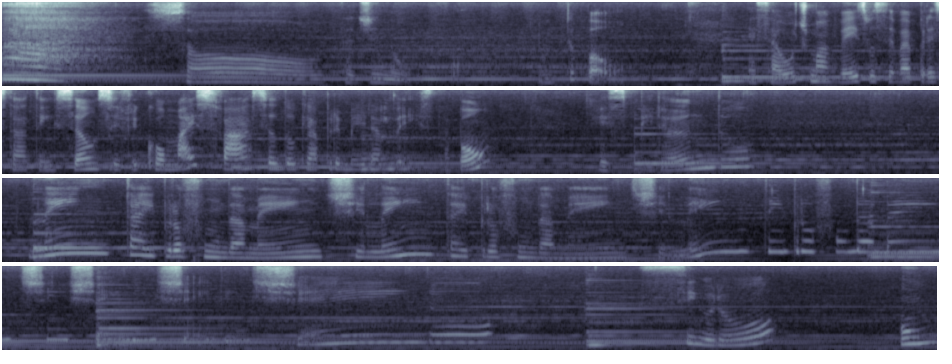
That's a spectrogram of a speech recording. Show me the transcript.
ah, solta de novo. Muito bom. Essa última vez você vai prestar atenção se ficou mais fácil do que a primeira vez, tá bom? Respirando lenta e profundamente, lenta e profundamente, lenta e profundamente, enchendo, enchendo, enchendo. Segurou. Um,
